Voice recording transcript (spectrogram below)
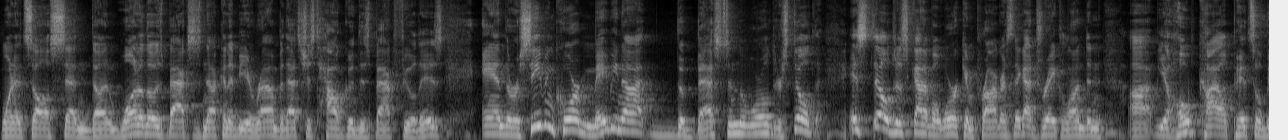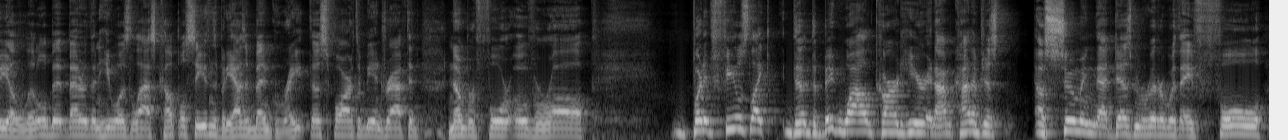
when it's all said and done. One of those backs is not going to be around, but that's just how good this backfield is. And the receiving core, maybe not the best in the world. They're still, it's still just kind of a work in progress. They got Drake London. Uh, you hope Kyle Pitts will be a little bit better than he was the last couple seasons, but he hasn't been great thus far after being drafted number four overall. But it feels like the the big wild card here, and I'm kind of just assuming that Desmond Ridder with a full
